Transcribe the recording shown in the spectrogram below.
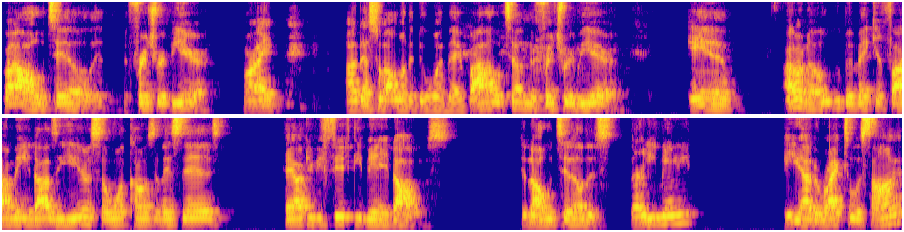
buy a hotel in the French Riviera," right? Uh, that's what I want to do one day. Buy a hotel in the French Riviera. And I don't know, we've been making $5 million a year. Someone comes and they says, hey, I'll give you $50 million. And the hotel is 30 million. And you have the right to assign.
